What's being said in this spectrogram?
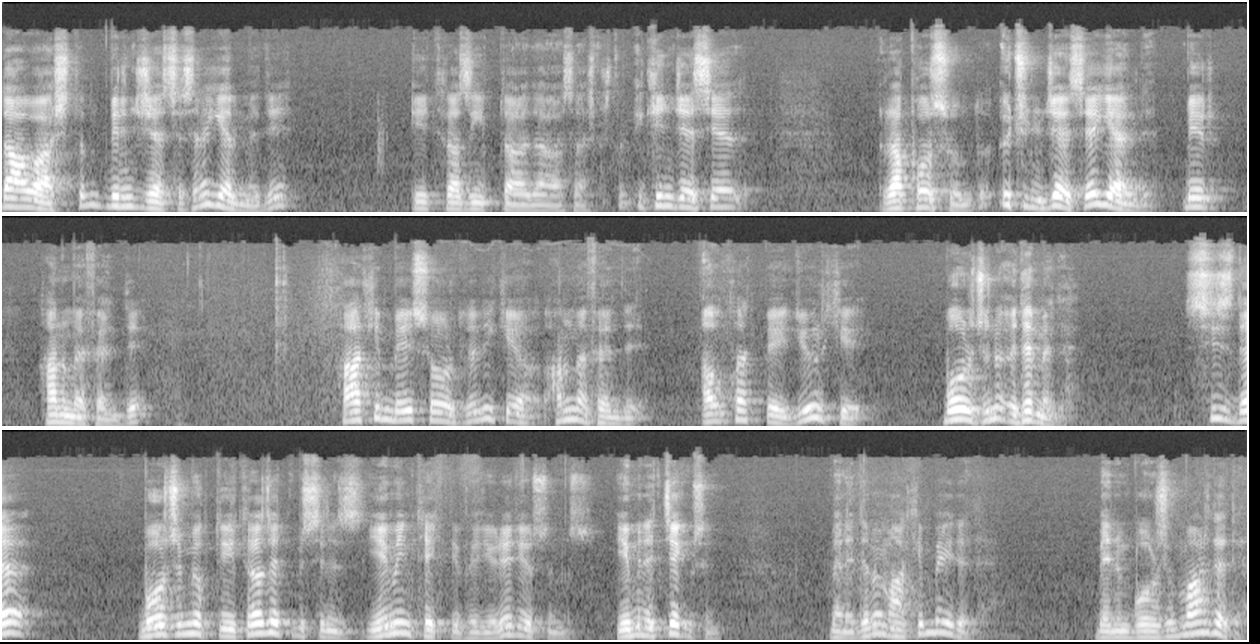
Dava açtım. Birinci celsesine gelmedi. İtirazın iptal davası açmıştım. İkinci celseye rapor sundu. Üçüncü celseye geldi. Bir hanımefendi. Hakim Bey sordu. Dedi ki hanımefendi avukat bey diyor ki borcunu ödemedi. Siz de borcum yok diye itiraz etmişsiniz. Yemin teklif ediyor. Ne diyorsunuz? Yemin edecek misin? Ben edemem hakim bey dedi. Benim borcum var dedi.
